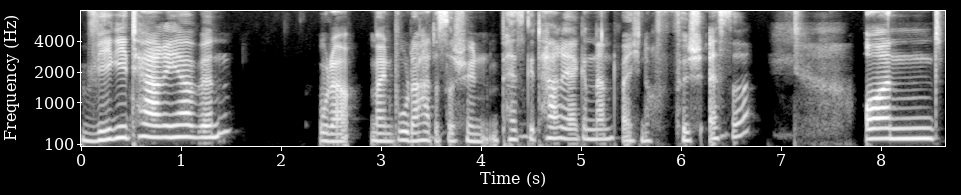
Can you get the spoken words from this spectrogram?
Vegetarier bin. Oder mein Bruder hat es so schön Pesketarier genannt, weil ich noch Fisch esse. Und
